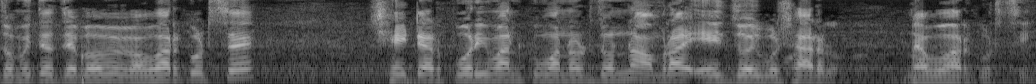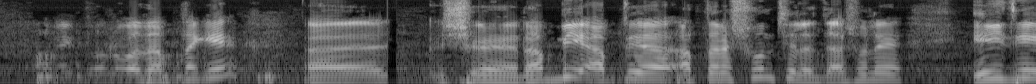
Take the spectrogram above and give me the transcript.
জমিতে যেভাবে ব্যবহার করছে, সেইটার পরিমাণ কমানোর জন্য আমরা এই জৈব সার ব্যবহার করছি। অনেক ধন্যবাদ আপনাকে। রাব্বি, আপনি, আপনারা শুনছিলেন যে আসলে এই যে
